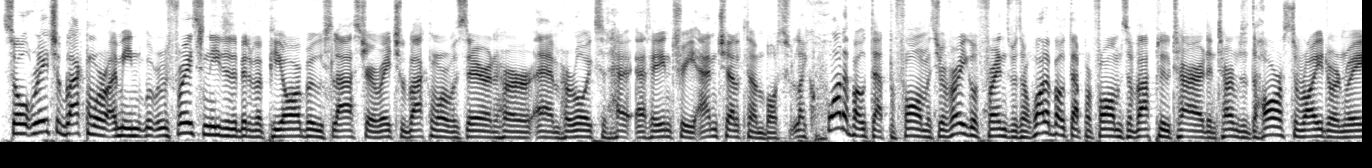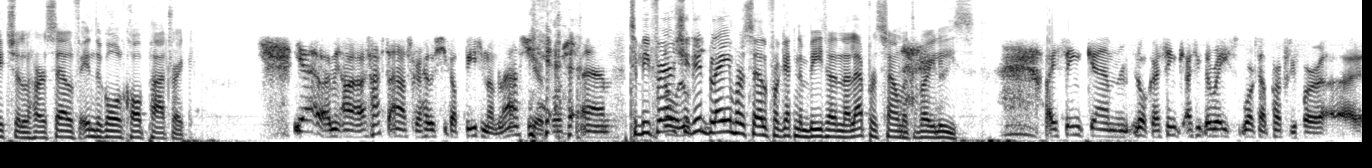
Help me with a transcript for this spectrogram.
So Rachel Blackmore, I mean, Racing needed a bit of a PR boost last year, Rachel Blackmore was there in her um, heroics at, at Aintree and Cheltenham. But like, what about that performance? You're very good friends with her. What about that performance of A Plus Tard in terms of the horse, the rider, and Rachel herself in the Gold Cup, Patrick? Yeah, I mean, I'd have to ask her how she got beaten up last year. Yeah. But, um, to be fair, she did blame herself for getting them beaten in a Leopardstown at the very least. I think, um, look, I think I think the race worked out perfectly for. Uh,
